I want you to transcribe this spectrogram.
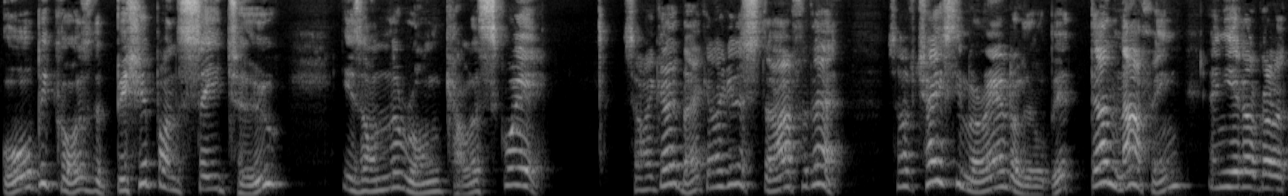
All because the bishop on C2 is on the wrong colour square. So I go back and I get a star for that. So I've chased him around a little bit, done nothing, and yet I've got a,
